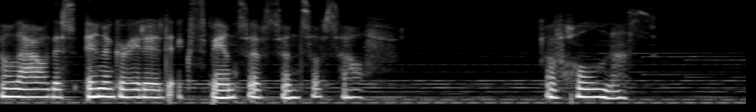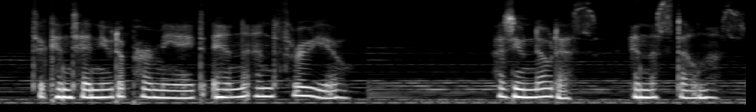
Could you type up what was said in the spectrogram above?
Allow this integrated, expansive sense of self, of wholeness to continue to permeate in and through you as you notice in the stillness.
